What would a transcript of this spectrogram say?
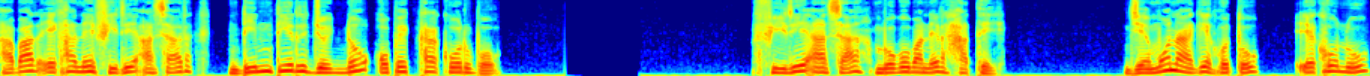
আবার এখানে ফিরে আসার দিনটির জন্য অপেক্ষা করব। ফিরে আসা ভগবানের হাতে। যেমন আগে হতো এখনও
